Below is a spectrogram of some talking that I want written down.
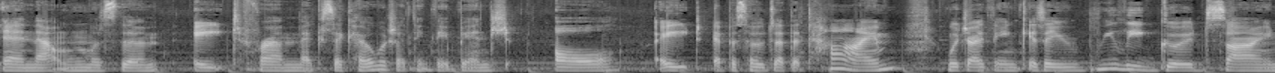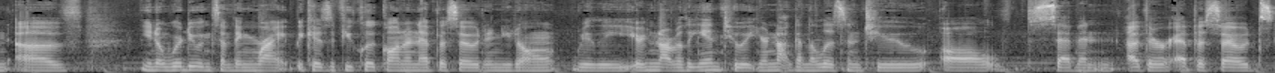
And that one was the eight from Mexico, which I think they binged all eight episodes at the time, which I think is a really good sign of you know we're doing something right. Because if you click on an episode and you don't really you're not really into it you're not going to listen to all seven other episodes.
